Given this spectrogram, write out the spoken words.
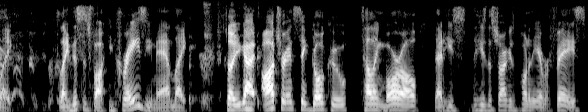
Like, like this is fucking crazy, man. Like, so you got Ultra Instinct Goku telling Moro that he's he's the strongest opponent he ever faced,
